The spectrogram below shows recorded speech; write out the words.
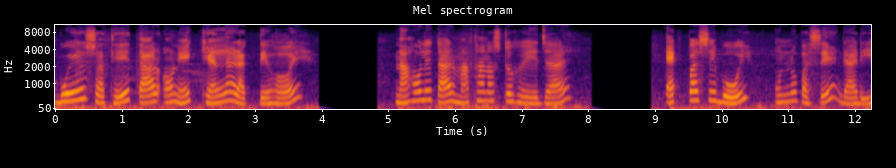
বইয়ের সাথে তার অনেক খেলনা রাখতে হয়। না হলে তার মাথা নষ্ট হয়ে যায়। এক পাশে বই, অন্য পাশে গাড়ি।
